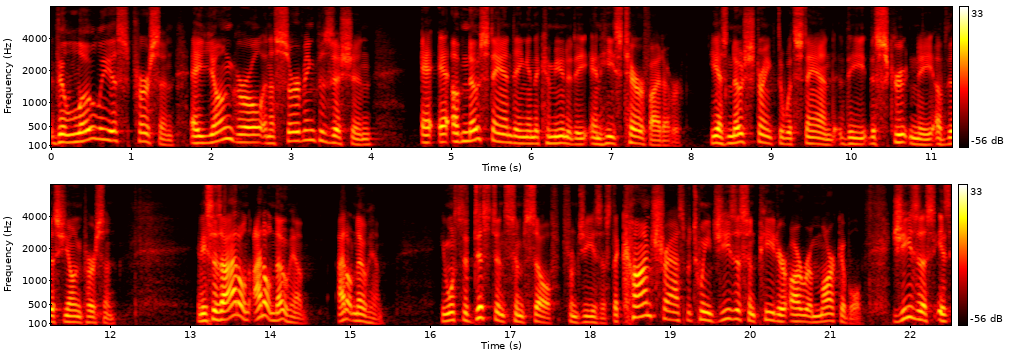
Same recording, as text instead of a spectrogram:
the lowliest person, a young girl in a serving position, of no standing in the community, and he's terrified of her. He has no strength to withstand the, the scrutiny of this young person. And he says, I don't, I don't know him. I don't know him. He wants to distance himself from Jesus. The contrast between Jesus and Peter are remarkable. Jesus is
